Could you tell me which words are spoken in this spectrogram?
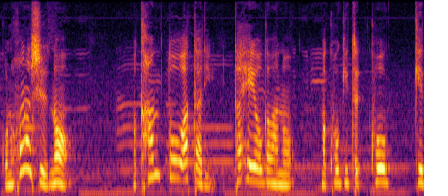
この本州のまあ関東あたり太平洋側の、まあ、高気圧高気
